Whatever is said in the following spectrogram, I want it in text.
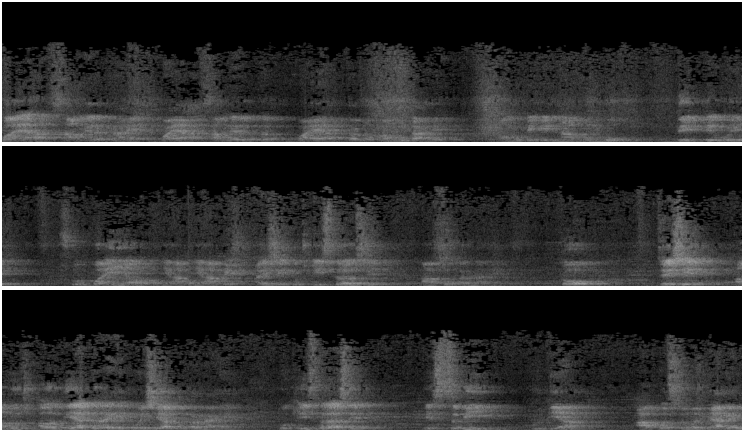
बाया हाथ सामने रखना है। बाया हाथ सामने रखकर, बाया हाथ का जो अंगूठा है, अंगूठे के नाखून को देखते हुए उसको बाई और यहाँ यहाँ पे ऐसे कुछ इस तरह से आपको करना है। तो जैसे अनुज और दिया कर रहे, वैसे आपको करना है। तो इस तरह से ये सभी कृतियाँ आपको समझ में आ गई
